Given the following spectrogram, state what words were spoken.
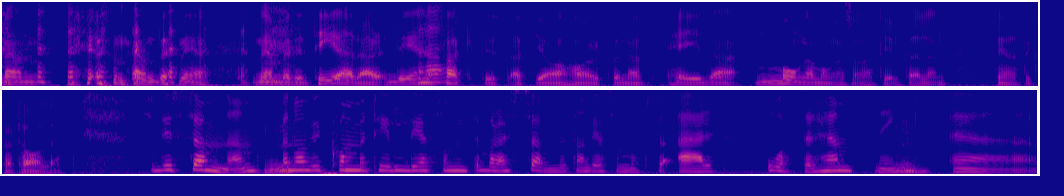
Men det som händer med, när jag mediterar, det är Ja. faktiskt att jag har kunnat hejda många, många sådana tillfällen senaste kvartalet. Så det är sömnen. Mm. Men om vi kommer till det som inte bara är sömn utan det som också är återhämtning eh,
